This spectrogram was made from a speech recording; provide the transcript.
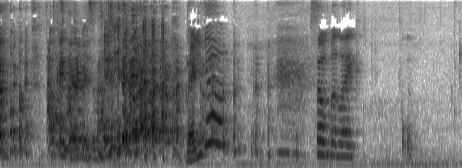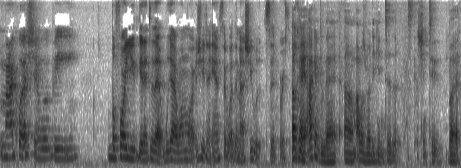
I talked Okay, therapist. about it. There you go. So, but like, my question would be, Before you get into that, we got one more. She didn't answer whether or not she would sip or spill. Okay, I can do that. Um, I was ready to get into the discussion too, but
